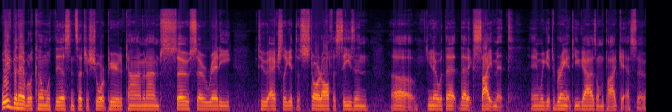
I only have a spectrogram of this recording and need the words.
we've been able to come with this in such a short period of time. And I'm so, so ready to actually get to start off a season, uh, you know, with that, that excitement and we get to bring it to you guys on the podcast. So,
